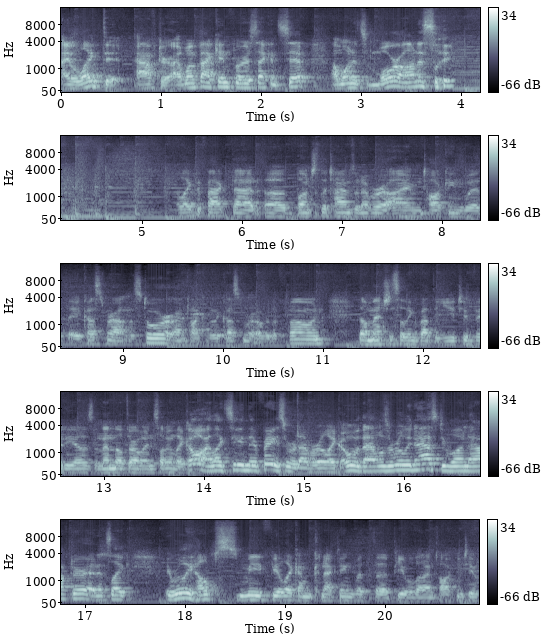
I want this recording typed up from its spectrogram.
I liked it after. I went back in for a second sip, I wanted some more honestly. I like the fact that a bunch of the times whenever I'm talking with a customer out in the store or I'm talking with a customer over the phone, they'll mention something about the YouTube videos and then they'll throw in something like, oh, I like seeing their face or whatever, like, oh, that was a really nasty one after. And it's like, it really helps me feel like I'm connecting with the people that I'm talking to.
